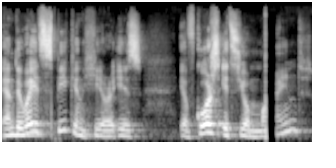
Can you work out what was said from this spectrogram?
And the way it's speaking here is of course it's your mind.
